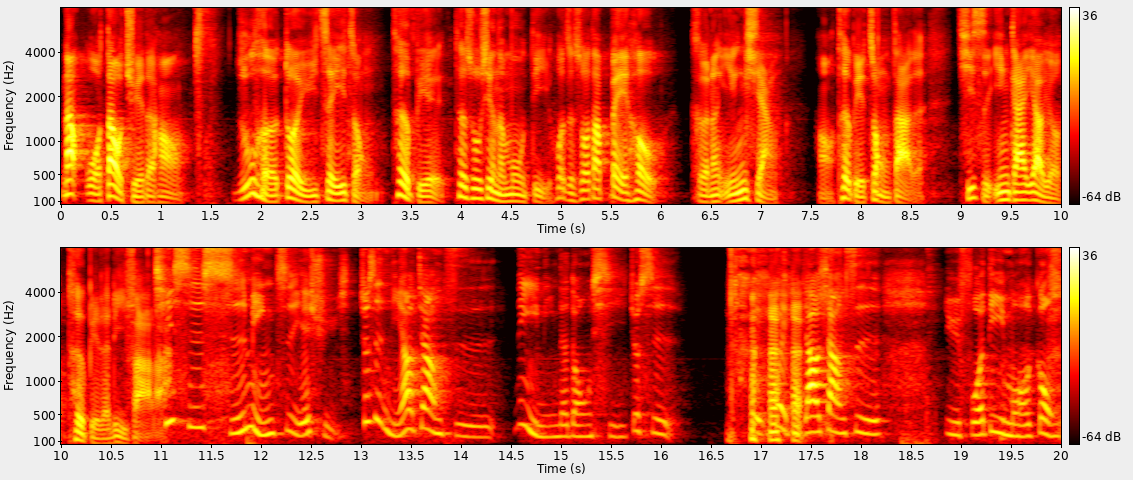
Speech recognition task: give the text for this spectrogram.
那我倒觉得哈，如何对于这一种特别特殊性的目的，或者说它背后可能影响哦特别重大的，其实应该要有特别的立法了。其实实名制也许就是你要这样子匿名的东西，就是 会会比较像是与佛地魔共舞，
